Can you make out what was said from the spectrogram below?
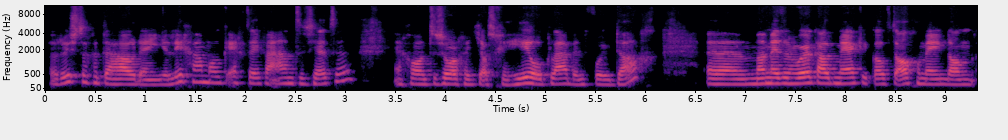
rustiger te houden en je lichaam ook echt even aan te zetten. En gewoon te zorgen dat je als geheel klaar bent voor je dag. Uh, maar met een workout merk ik over het algemeen dan,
